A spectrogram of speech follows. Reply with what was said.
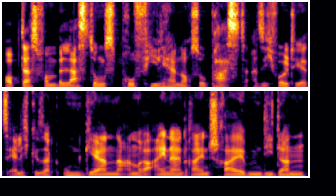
ob das vom Belastungsprofil her noch so passt. Also ich wollte jetzt ehrlich gesagt ungern eine andere Einheit reinschreiben, die dann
